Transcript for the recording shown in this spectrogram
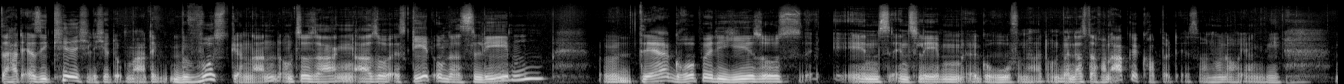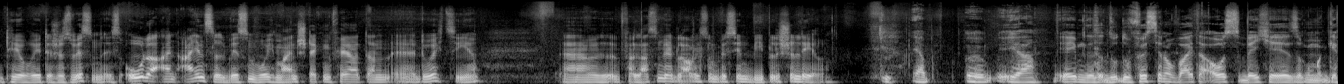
Da hat er sie kirchliche Dogmatik bewusst genannt, um zu sagen, also es geht um das Leben der Gruppe, die Jesus ins, ins Leben äh, gerufen hat. Und wenn das davon abgekoppelt ist und nur noch irgendwie ein theoretisches Wissen ist oder ein Einzelwissen, wo ich mein Steckenpferd dann äh, durchziehe, äh, verlassen wir, glaube ich, so ein bisschen biblische Lehre. Ja, äh, ja eben. Du, du, führst ja noch weiter aus, welche sagen wir mal,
